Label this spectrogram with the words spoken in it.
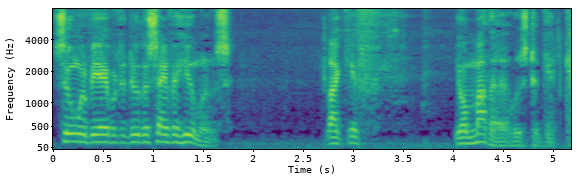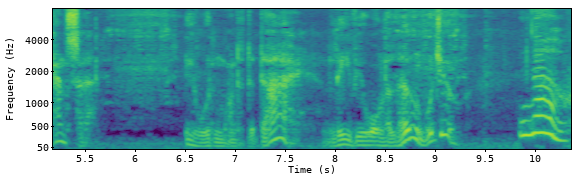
Soon we'll be able to do the same for humans. Like if your mother was to get cancer. You wouldn't want her to die and leave you all alone, would you? No.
